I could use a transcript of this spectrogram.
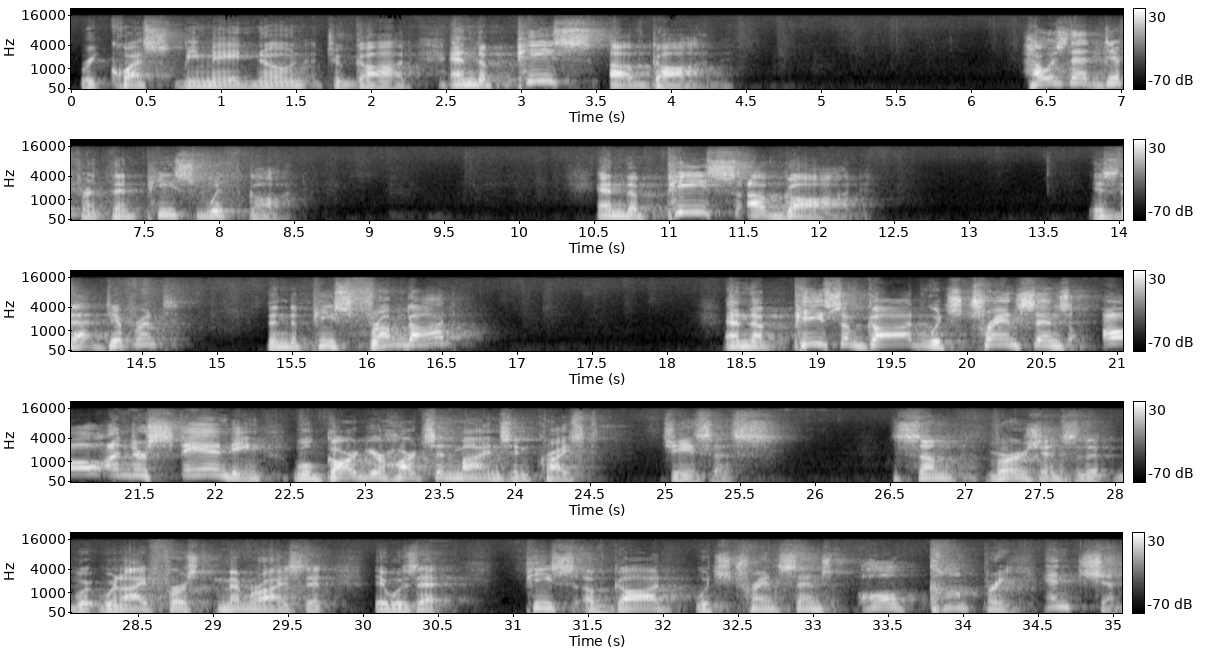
requests be made known to God. And the peace of God. How is that different than peace with God? And the peace of God. Is that different than the peace from God? And the peace of God, which transcends all understanding, will guard your hearts and minds in Christ Jesus. Some versions, when I first memorized it, it was that peace of God which transcends all comprehension.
